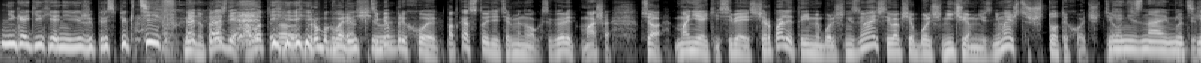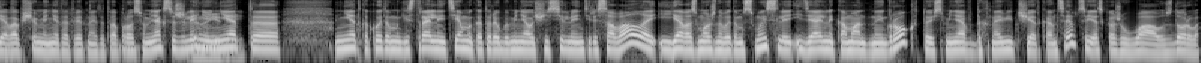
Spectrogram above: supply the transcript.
Никаких я не вижу перспектив. Не, ну подожди, а вот, э, грубо говоря, к тебе приходит подкаст-студия Терминвокс и говорит, Маша, все, маньяки себя исчерпали, ты ими больше не занимаешься и вообще больше ничем не занимаешься, что ты хочешь делать? Я не знаю, Мить, этой я вообще, у меня нет ответа на этот вопрос. У меня, к сожалению, ну, нет, э, нет какой-то магистральной темы, которая бы меня очень сильно интересовала, и я, возможно, в этом смысле идеальный командный игрок, то есть меня вдохновит чья-то концепция, я скажу, вау, здорово.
